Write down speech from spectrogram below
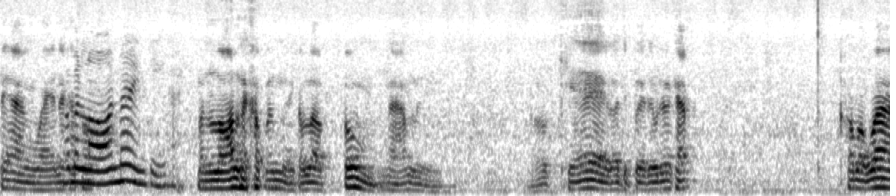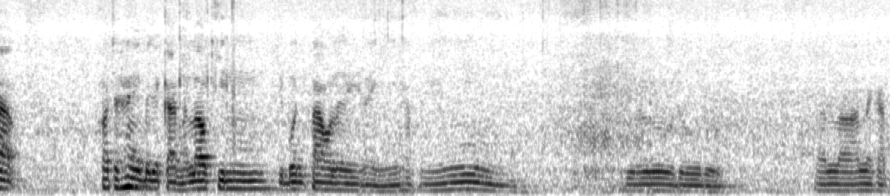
ไปอ่างไว้นะเพครับราะมันร้อนมากจริงๆค่ะ มันร้อนนะครับ มันเหมือนกับเราต้มน้ำเลย โอเค เราจะเปิดดูนะครับ เขาบอกว่า เขาจะให้บรรยากาศเหมือนเรากินอยู่บนเตาเลยอะไรอย่างนี้ครับนี่ดูดูดูร้อนๆเลยครับ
